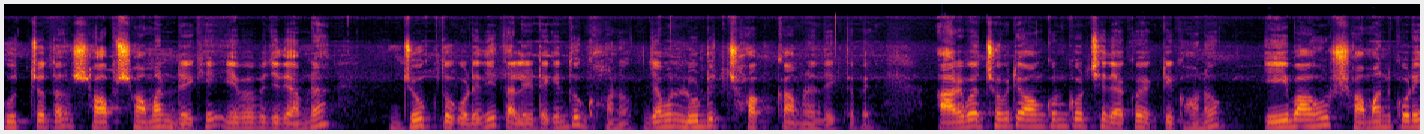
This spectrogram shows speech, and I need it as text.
উচ্চতা সব সমান রেখে এভাবে যদি আমরা যুক্ত করে দিই, তাহলে এটা কিন্তু ঘনক। যেমন লুডুর ছক্কা আমরা দেখতে পাই। আরেকবার ছবিটি অঙ্কন করছি, দেখো একটি ঘনক। এই বাহুর সমান করে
